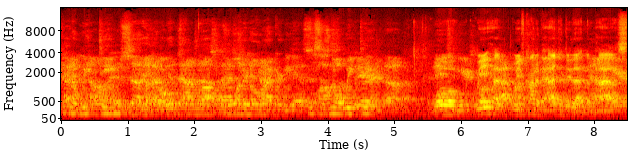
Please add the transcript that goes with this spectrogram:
kind of weak teams, uh, you know, get that uh, one and oh record. This is no weak team. Well, we have we've kind of had to do that in the past.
